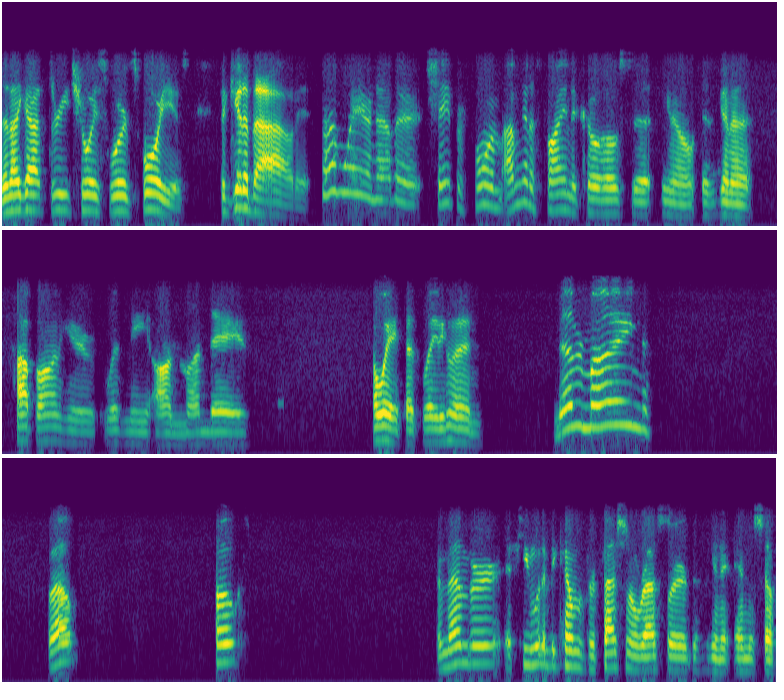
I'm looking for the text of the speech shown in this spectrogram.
Then I got three choice words for you. Forget about it. Some way or another, shape or form, I'm gonna find a co-host that you know is gonna hop on here with me on Mondays. Oh wait, that's Lady Lynn. Never mind. Well, folks, remember if you want to become a professional wrestler, this is going to end the show.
